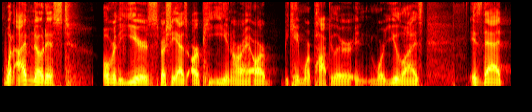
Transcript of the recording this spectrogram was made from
what I've noticed over the years, especially as RPE and RIR became more popular and more utilized, is that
